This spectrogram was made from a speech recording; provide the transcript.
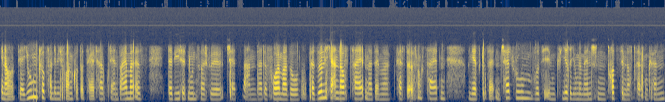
genau, der Jugendclub, von dem ich vorhin kurz erzählt habe, der in Weimar ist, der bietet nun zum Beispiel Chats an. Da hatte vorher immer so persönliche Anlaufzeiten, da hatte immer feste Öffnungszeiten. Und jetzt gibt es halt einen Chatroom, wo sich eben queere junge Menschen trotzdem noch treffen können,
